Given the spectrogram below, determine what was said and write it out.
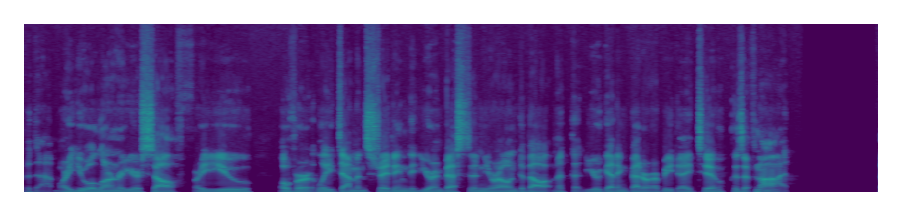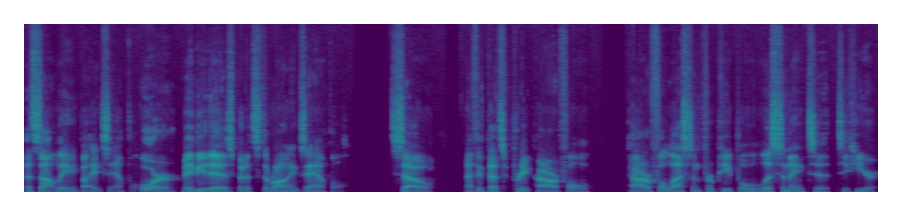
for them? Are you a learner yourself? Are you overtly demonstrating that you're invested in your own development, that you're getting better every day too? Because if not, that's not leading by example. Or maybe it is, but it's the wrong example. So I think that's a pretty powerful powerful lesson for people listening to to hear.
